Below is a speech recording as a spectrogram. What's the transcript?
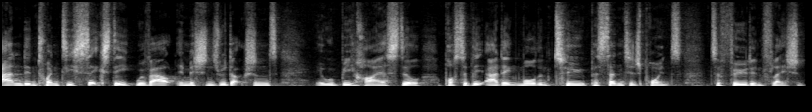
And in 2060, without emissions reductions, it would be higher still, possibly adding more than two percentage points to food inflation.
